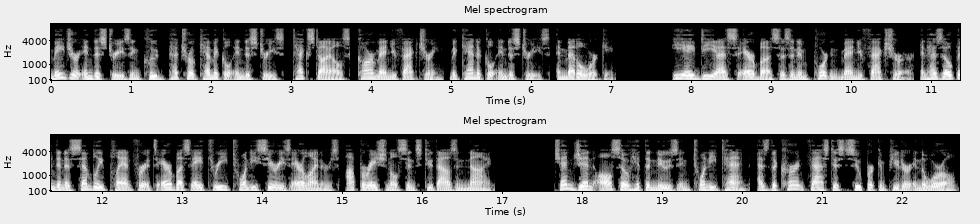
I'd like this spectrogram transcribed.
Major industries include petrochemical industries, textiles, car manufacturing, mechanical industries, and metalworking. EADS Airbus is an important manufacturer, and has opened an assembly plant for its Airbus A320 series airliners, operational since 2009. Tianjin also hit the news in 2010, as the current fastest supercomputer in the world,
